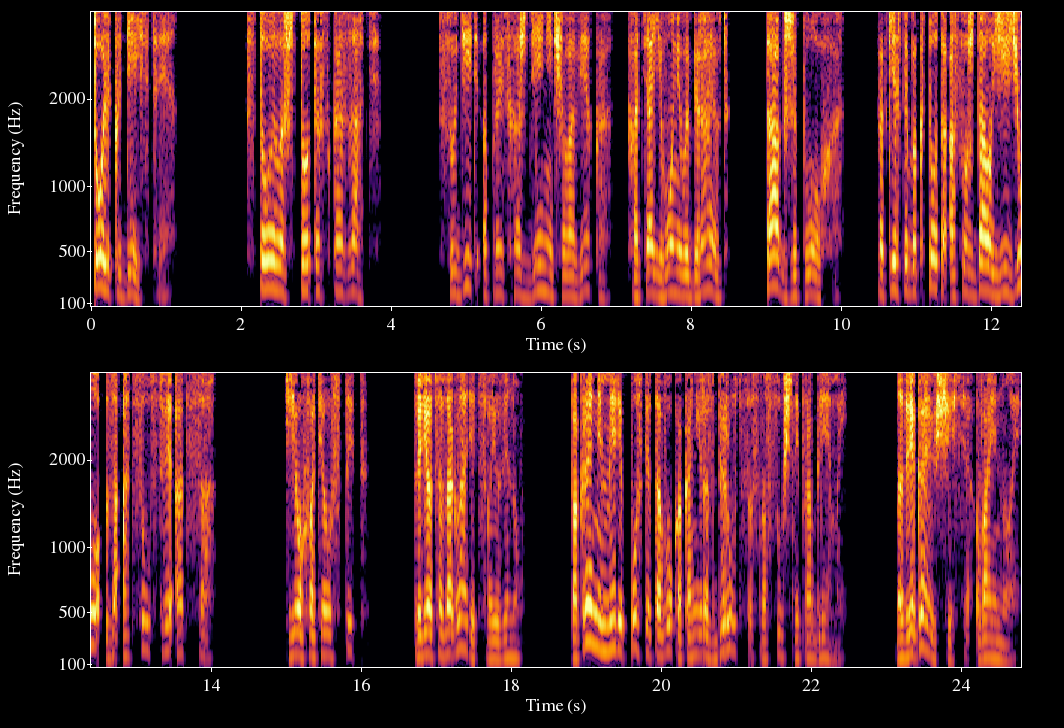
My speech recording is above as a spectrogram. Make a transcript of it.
только действие. Стоило что-то сказать. Судить о происхождении человека, хотя его не выбирают, так же плохо, как если бы кто-то осуждал ее за отсутствие отца. Ее охватил стыд. Придется загладить свою вину. По крайней мере, после того, как они разберутся с насущной проблемой, надвигающейся войной.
